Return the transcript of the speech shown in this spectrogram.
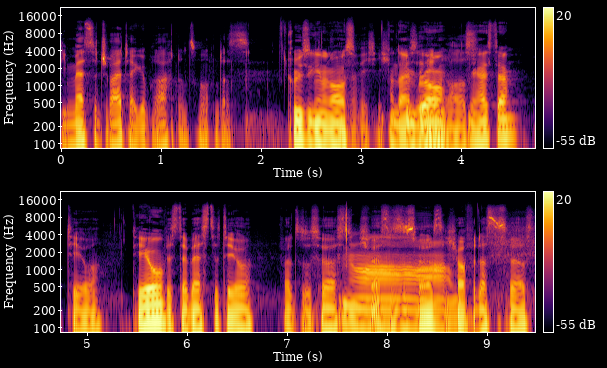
die Message weitergebracht und so. Und das, Grüße gehen raus. Ja, richtig. An deinen Bro. Wie heißt der? Theo, Theo. du bist der Beste, Theo, falls du es hörst. Ich weiß, dass du es hörst. Ich hoffe, dass du es hörst.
